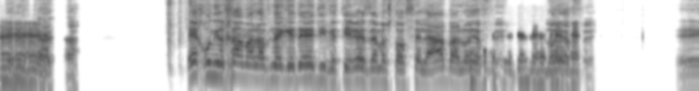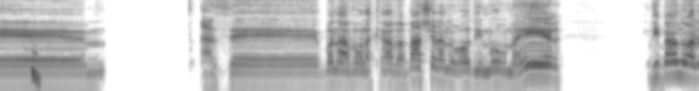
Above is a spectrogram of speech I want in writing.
ילד קקה. איך הוא נלחם עליו נגד אדג', ותראה, זה מה שאתה עושה לאבא, לא יפה, לא יפה. אז אה, בוא נעבור לקרב הבא שלנו, עוד הימור מהיר. דיברנו על,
